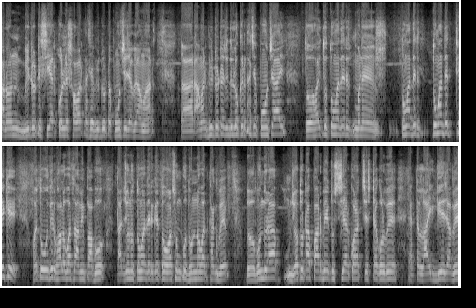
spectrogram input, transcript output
কারণ ভিডিওটি শেয়ার করলে সবার কাছে ভিডিওটা পৌঁছে যাবে আমার। তার আমার ভিডিওটা যদি লোকের কাছে পৌঁছায় তো হয়তো তোমাদের মানে তোমাদের তোমাদের থেকে হয়তো ওদের ভালোবাসা আমি পাবো। তার জন্য তোমাদেরকে তো অসংখ্য ধন্যবাদ থাকবে। তো বন্ধুরা, যতটা পারবে একটু শেয়ার করার চেষ্টা করবে, একটা লাইক দিয়ে যাবে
